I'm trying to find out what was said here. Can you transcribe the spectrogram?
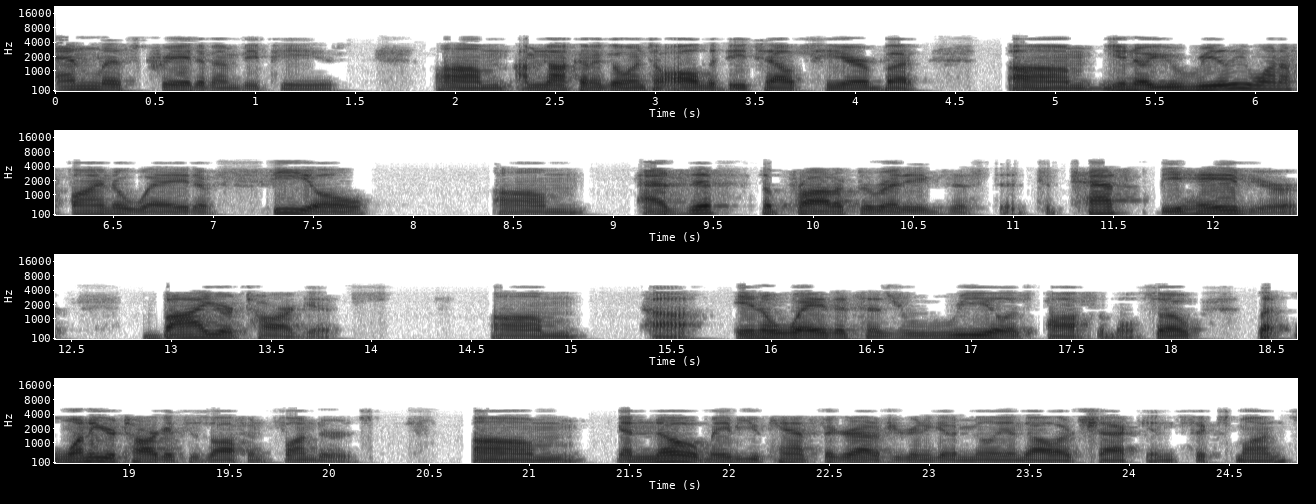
endless creative MVPs. Um, I'm not going to go into all the details here, but um, you know, you really want to find a way to feel um, as if the product already existed, to test behavior by your targets um, uh, in a way that's as real as possible. So one of your targets is often funders. Um, and no, maybe you can't figure out if you're going to get a million dollar check in six months,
